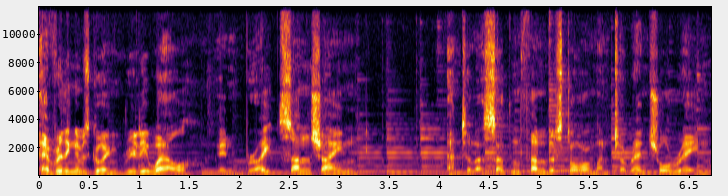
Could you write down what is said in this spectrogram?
Everything was going really well in bright sunshine until a sudden thunderstorm and torrential rain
